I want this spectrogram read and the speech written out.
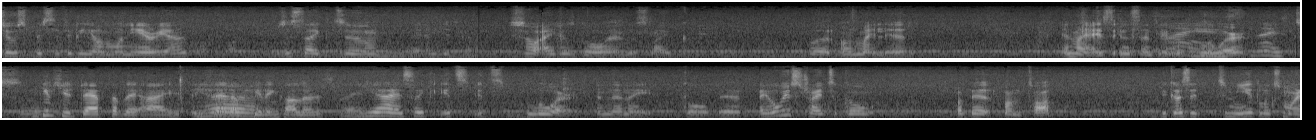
too specifically on one area. Just like to. I'm just gonna. So I just go and just like put on my lid. and my eyes instantly look bluer. Nice. So- It gives you depth of the eyes instead of giving colors, right? Yeah, it's like it's it's bluer, and then I go a bit. I always try to go a bit on top because it to me it looks more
